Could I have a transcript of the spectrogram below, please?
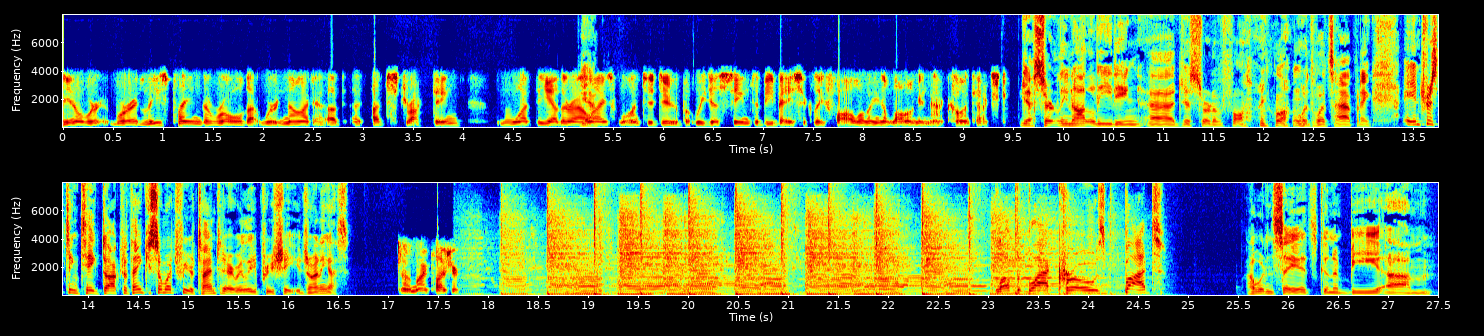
you know, we're we're at least playing the role that we're not ob- obstructing what the other allies yeah. want to do, but we just seem to be basically following along in that context. Yeah, certainly not leading, uh, just sort of following along with what's happening. Interesting take, Doctor. Thank you so much for your time today. I really appreciate you joining us. Oh, my pleasure. Love the Black Crowes, but I wouldn't say it's going to be um,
